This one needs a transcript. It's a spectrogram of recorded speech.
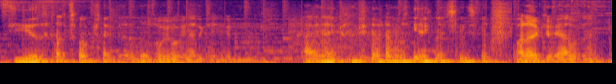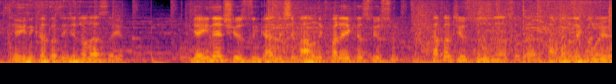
Sihirden topraklarında Zoe oynarken görüldü. Aynen kanka ben burada yayın açınca para akıyor ya bana. Yayını kapatınca dolar sayıyor. Yayını açıyorsun kardeşim, anlık parayı kasıyorsun, kapatıyorsun ondan sonra. Tam olarak olay öyle.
